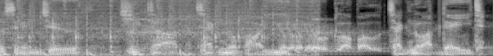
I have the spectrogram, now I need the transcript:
Listening to Cheap Top Techno Party, global techno update.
